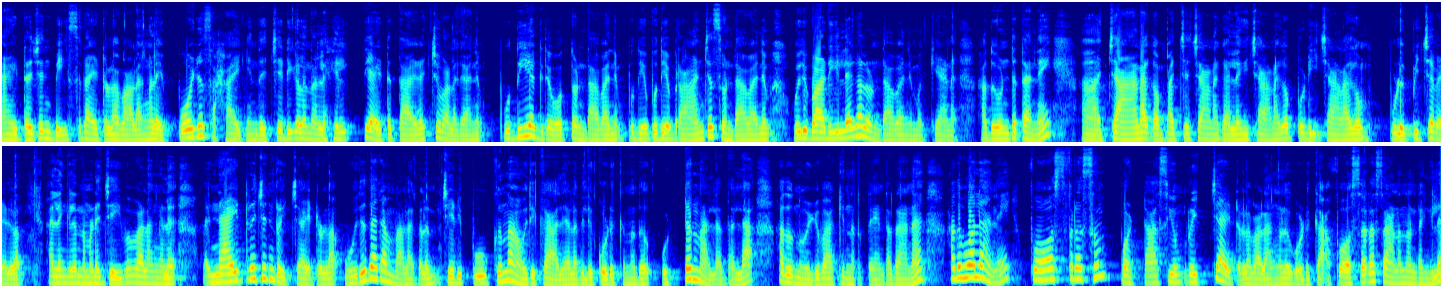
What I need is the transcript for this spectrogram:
നൈട്രജൻ ബേസ്ഡ് ആയിട്ടുള്ള വളങ്ങൾ എപ്പോഴും സഹായിക്കുന്നത് ചെടികൾ നല്ല ഹെൽത്തി ആയിട്ട് തഴച്ചു വളരാനും പുതിയ ഗ്രോത്ത് ഉണ്ടാവാനും പുതിയ പുതിയ ബ്രാഞ്ചസ് ഉണ്ടാവാനും ഒരുപാട് ഇലകൾ ഉണ്ടാവാനും ഒക്കെയാണ്. അതുകൊണ്ട് തന്നെ ചാണകം പച്ച ചാണകം അല്ലെങ്കിൽ ചാണകപ്പൊടി ചാണകം പുളിപ്പിച്ച വെള്ളം അല്ലെങ്കിൽ നമ്മുടെ ജൈവവളങ്ങൾ നൈട്രജൻ റിച്ച് ആയിട്ടുള്ള ഒരു തരം വളകളും ചെടി പൂക്കുന്ന ആ ഒരു കാലയളവിൽ കൊടുക്കുന്നത് ഒട്ടും നല്ലതല്ല. അതൊന്ന് ഒഴിവാക്കി നിർത്തേണ്ടതാണ്. അതുപോലെ തന്നെ ഫോസ്ഫറസും പൊട്ടാസ്യവും റിച്ച് ആയിട്ടുള്ള വളങ്ങൾ കൊടുക്കുക. ഫോസ്ഫറസ് ആണെന്നുണ്ടെങ്കിൽ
